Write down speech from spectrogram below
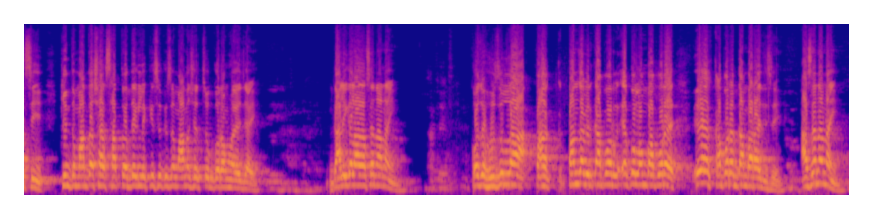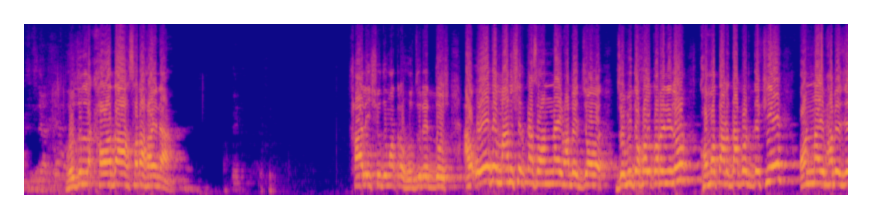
আসি কিন্তু মাদ্রাসার ছাত্র দেখলে কিছু কিছু মানুষের চোখ গরম হয়ে যায়। গালিগালাজ আছে না নাই? কত হুজুল্লাহ পাঞ্জাবির কাপড় এত লম্বা পরে এ কাপড়ের দাম বাড়াই দিছে। আছে না নাই? হুজুল্লাহ খাওয়া দাওয়া ছাড়া হয় না। খালি শুধুমাত্র হুজুরের দোষ। আর ও যে মানুষের কাছে অন্যায় ভাবে জমি দখল করে নিল, ক্ষমতার দাপট দেখিয়ে অন্যায় ভাবে যে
